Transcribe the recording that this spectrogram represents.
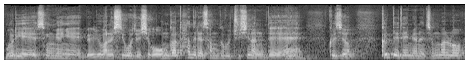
머리에 생명의 면류관을 씌워 주시고 온갖 하늘의 상급을 주시는데 그죠? 그때 되면은 정말로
